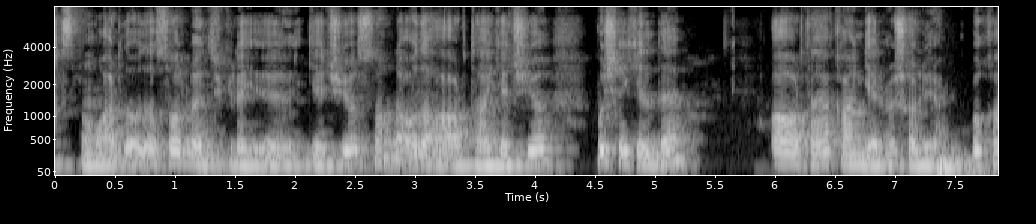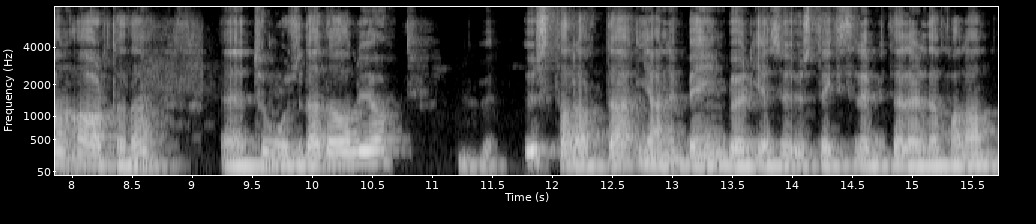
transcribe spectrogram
kısmı vardı. O da sol ventriküle e, geçiyor. Sonra o da aortaya geçiyor. Bu şekilde aortaya kan gelmiş oluyor. Bu kan aortada e, tüm vücuda dağılıyor. Üst tarafta yani beyin bölgesi, üstteki ekstremitelerde falan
